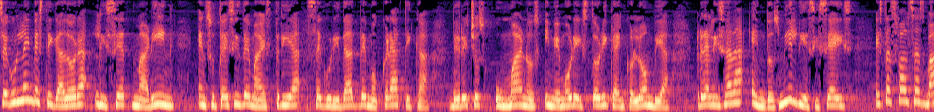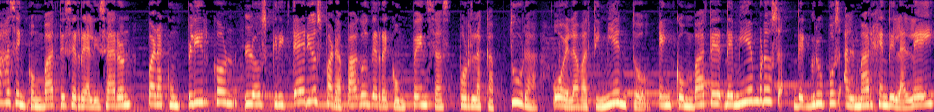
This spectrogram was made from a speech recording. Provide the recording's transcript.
Según la investigadora Lisette Marín, en su tesis de maestría Seguridad Democrática, Derechos Humanos y Memoria Histórica en Colombia, realizada en 2016, estas falsas bajas en combate se realizaron para cumplir con los criterios para pagos de recompensas por la captura o el abatimiento en combate de miembros de grupos al margen de la ley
